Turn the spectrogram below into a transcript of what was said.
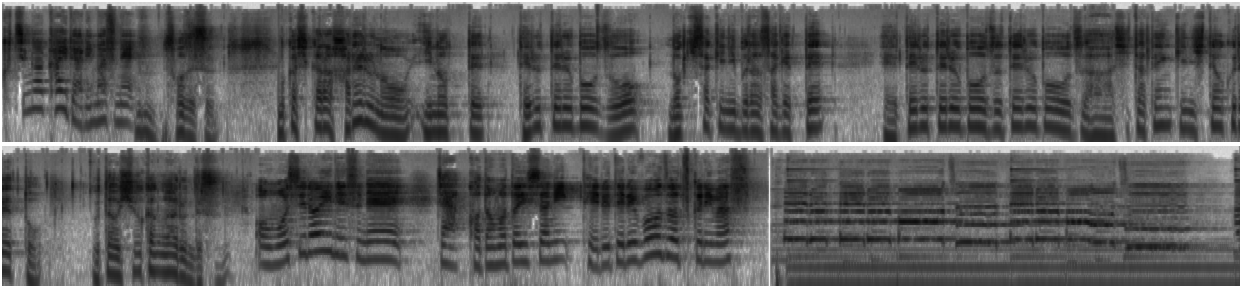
口が書いてありますね、うんそうです。昔から晴れるのを祈っててるてる坊主を軒先にぶら下げてえーてるてる坊主てる坊主明日天気にしておくれと歌う習慣があるんです面白いですねじゃあ子供と一緒にてるてる坊主を作りますてるてる坊主てる坊主明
